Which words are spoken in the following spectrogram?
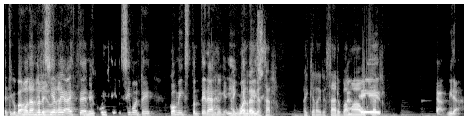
Ya, chicos, vamos No, dándole cierre a este menjunje que hicimos entre cómics, tonteras y hay que regresar. Hay que regresar. Vamos a eh, buscar. Ya, mira,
